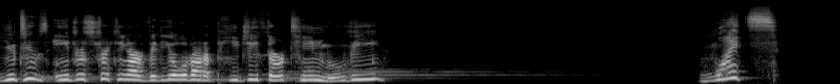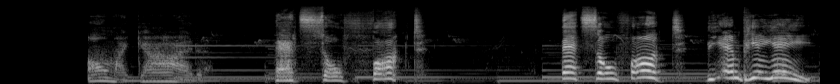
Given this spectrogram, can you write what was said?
YouTube's age restricting our video about a PG 13 movie? What? Oh my god. That's so fucked. That's so fucked. The MPAA,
